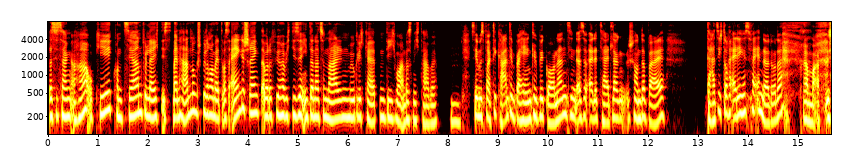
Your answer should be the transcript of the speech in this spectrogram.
dass sie sagen, aha, okay, Konzern, vielleicht ist mein Handlungsspielraum etwas eingeschränkt, aber dafür habe ich diese internationalen Möglichkeiten, die ich woanders nicht habe. Hm. Sie haben als Praktikantin bei Henkel begonnen, sind also eine Zeit lang schon dabei. Da hat sich doch einiges verändert, oder? Dramatisch.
